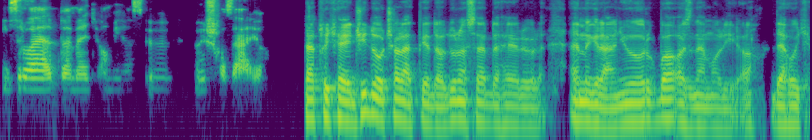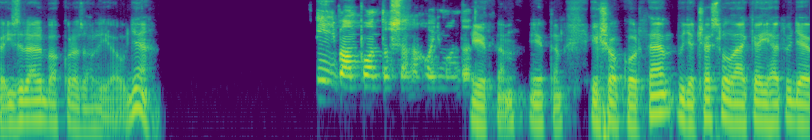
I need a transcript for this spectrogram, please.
Izraelbe megy, ami az ő ős hazája. Tehát, hogyha egy zsidó család például Dunaszerdehelyről emigrál New Yorkba, az nem Alia. De hogyha Izraelbe, akkor az Alia, ugye? Így van pontosan, ahogy mondod. Értem, értem. És akkor te, ugye Csehszlovákiai, hát ugye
